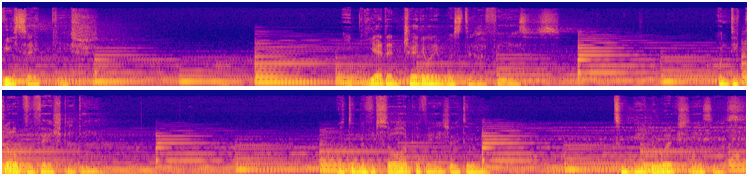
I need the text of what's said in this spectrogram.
Weisheit gibst. In jeder Entscheidung, die ich muss treffen muss, Jesus. Und ich glaube fest an dich. Weil du mir versorgen willst, weil du zu mir schaust, Jesus.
